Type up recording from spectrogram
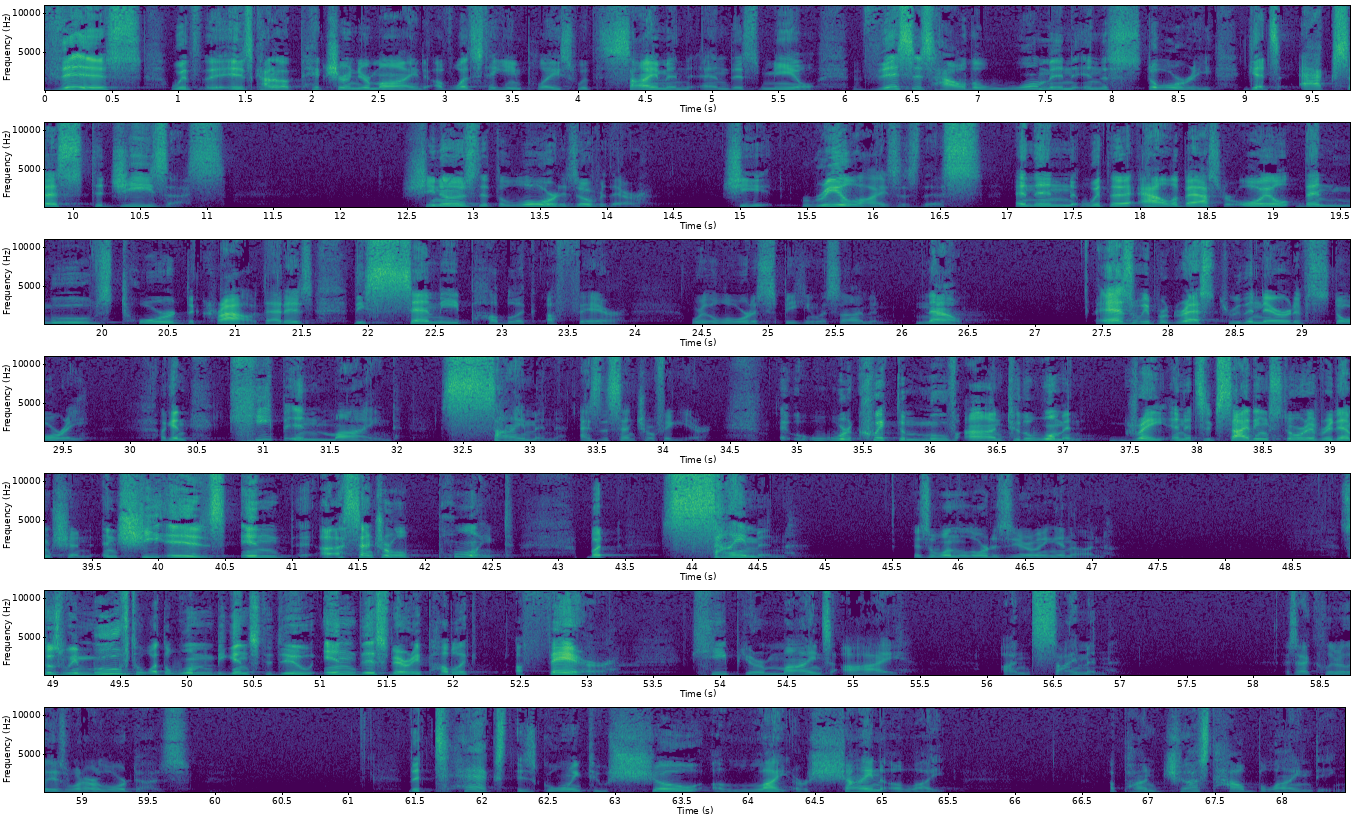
This with, is kind of a picture in your mind of what's taking place with Simon and this meal. This is how the woman in the story gets access to Jesus. She knows that the Lord is over there. She realizes this. And then with the alabaster oil, then moves toward the crowd. That is the semi public affair where the Lord is speaking with Simon. Now, as we progress through the narrative story, again, keep in mind Simon as the central figure. We're quick to move on to the woman. Great, and it's exciting story of redemption. And she is in a central point, but Simon is the one the Lord is zeroing in on. So, as we move to what the woman begins to do in this very public affair, keep your mind's eye on Simon, as that clearly is what our Lord does. The text is going to show a light or shine a light upon just how blinding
